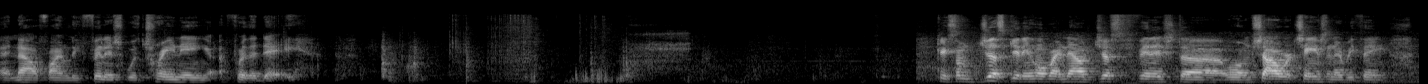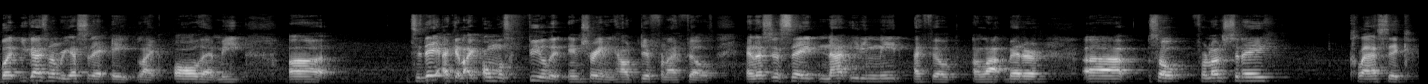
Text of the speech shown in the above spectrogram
And now finally finished with training for the day. Okay, so I'm just getting home right now, just finished, uh, well, I'm showered, changed and everything. But you guys remember yesterday I ate like all that meat. Uh, today I could like almost feel it in training how different I felt. And let's just say not eating meat, I felt a lot better. Uh, so for lunch today, classic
